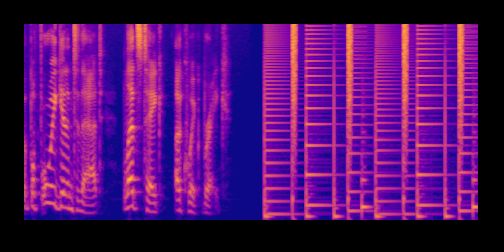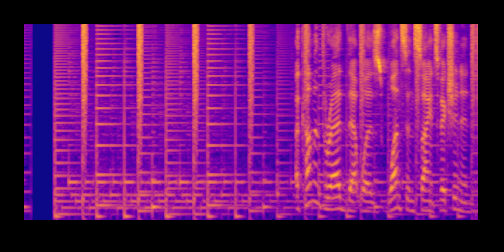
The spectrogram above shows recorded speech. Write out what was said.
But before we get into that, let's take a quick break. Common thread that was once in science fiction and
